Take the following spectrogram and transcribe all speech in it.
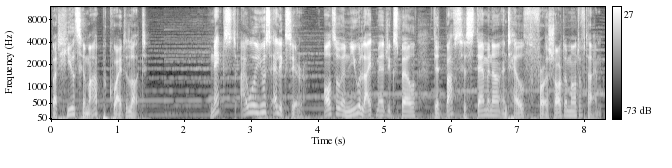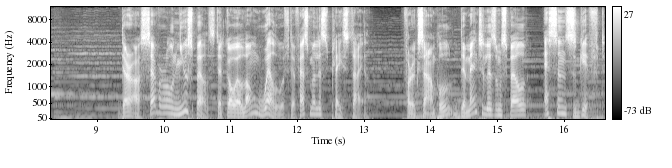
but heals him up quite a lot. Next I will use Elixir, also a new light magic spell that buffs his stamina and health for a short amount of time. There are several new spells that go along well with the Phasmalist playstyle. For example, the Mentalism spell Essence Gift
